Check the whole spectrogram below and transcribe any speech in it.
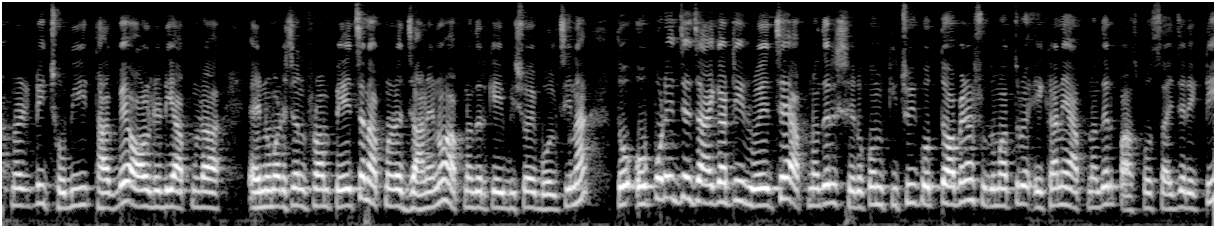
আপনার একটি ছবি থাকবে। অলরেডি আপনারা এনুমারেশন ফর্ম পেয়েছেন, আপনারা জানেনও, আপনাদেরকে এই বিষয়ে বলছি না। তো ওপরের যে জায়গাটি রয়েছে, আপনাদের সেরকম কিছুই করতে হবে না। শুধুমাত্র এখানে আপনাদের পাসপোর্ট সাইজের একটি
